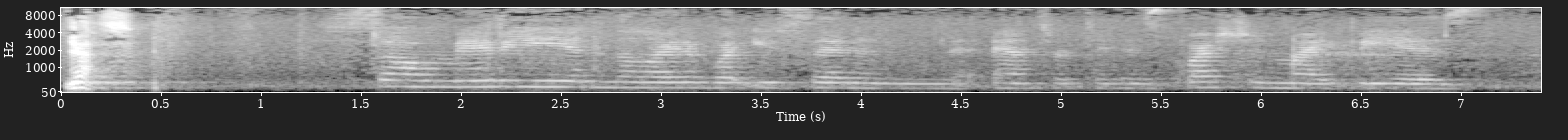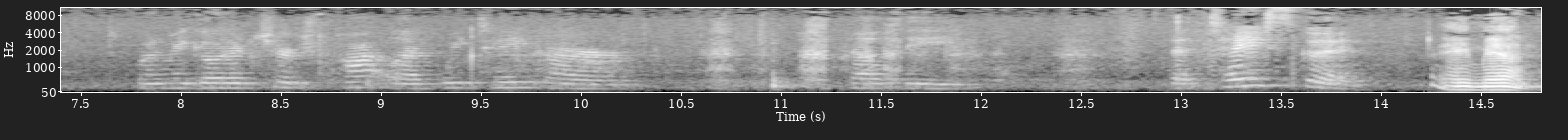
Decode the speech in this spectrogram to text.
Yes? So maybe in the light of what you said in answer to his question might be is when we go to church potluck, we take our healthy, that tastes good. Amen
